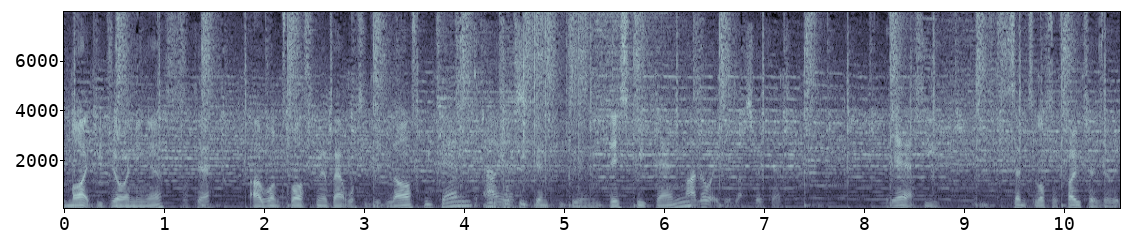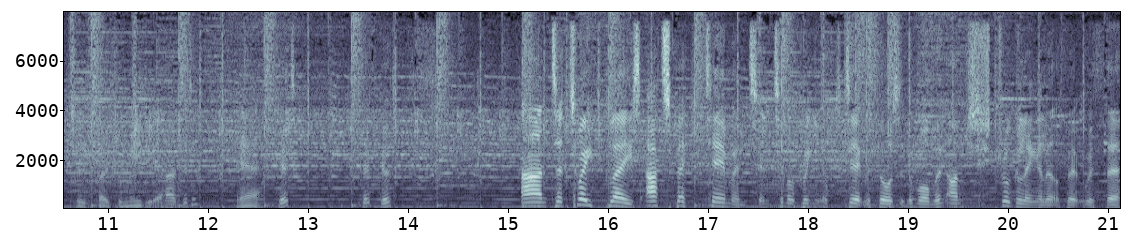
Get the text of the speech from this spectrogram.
might be joining us. okay. I want to ask him about what he did last weekend and Ah, what he's going to be doing this weekend. I know what he did last weekend. Yes, he, sent a lot of photos of it to his social media. Oh, did he? Yeah. Good, good, good. And uh, tweet please at Specutainment, and Tim will bring you up to date with those at the moment. I'm struggling a little bit with uh,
